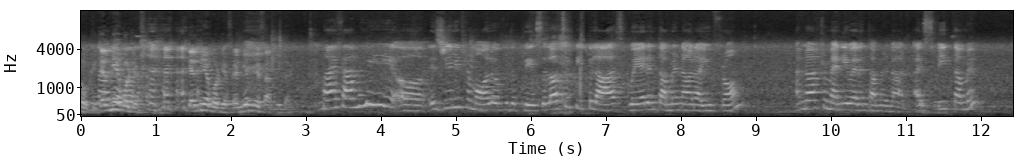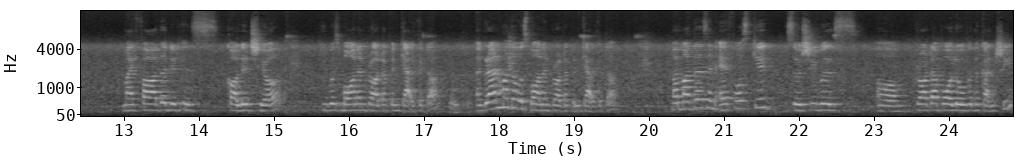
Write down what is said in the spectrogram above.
Okay. not Tell me about your family. Tell me about your family. Tell me your family background. My family uh, is really from all over the place. So lots of people ask, where in Tamil Nadu are you from? I'm not from anywhere in Tamil Nadu. I speak Tamil. My father did his college here. He was born and brought up in Calcutta. Okay. My grandmother was born and brought up in Calcutta. My mother is an Air Force kid, so she was um, brought up all over the country.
